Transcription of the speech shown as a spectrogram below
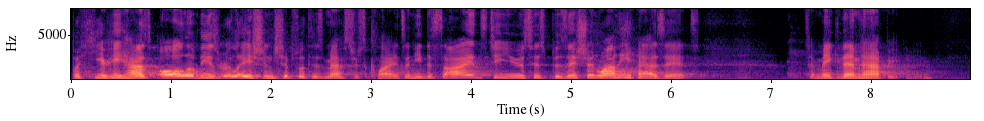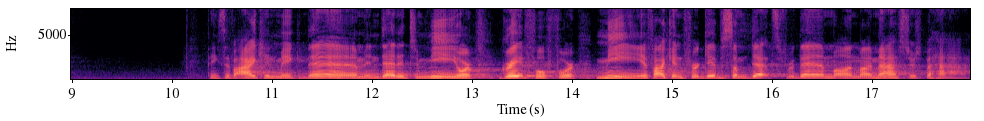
But here he has all of these relationships with his master's clients, and he decides to use his position while he has it to make them happy. Thinks if I can make them indebted to me or grateful for me, if I can forgive some debts for them on my master's behalf,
